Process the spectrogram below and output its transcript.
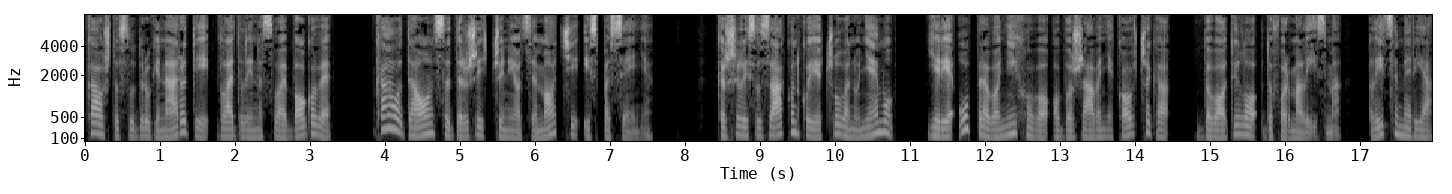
kao što su drugi narodi gledali na svoje bogove, kao da on sadrži činioce moći i spasenja. Kršili su zakon koji je čuvan u njemu, jer je upravo njihovo obožavanje kovčega dovodilo do formalizma, licemerja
